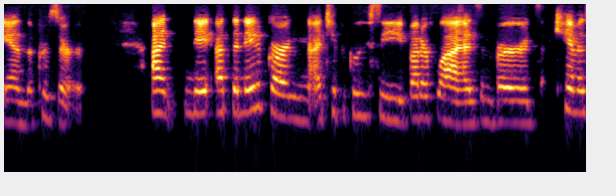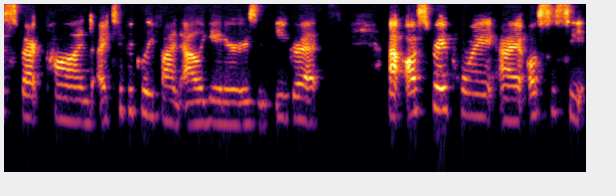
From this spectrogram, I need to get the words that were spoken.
and the Preserve. At, na- at the Native Garden, I typically see butterflies and birds. Canvasback Pond, I typically find alligators and egrets. At Osprey Point, I also see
